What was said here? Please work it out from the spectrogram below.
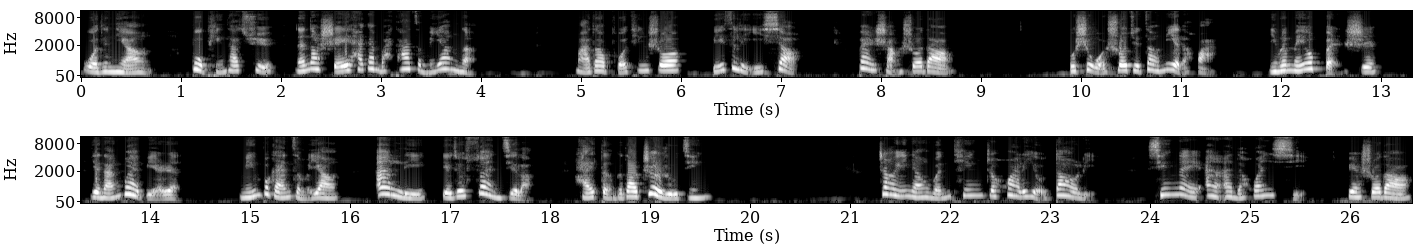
我的娘，不凭他去，难道谁还敢把他怎么样呢？”马道婆听说，鼻子里一笑，半晌说道：“不是我说句造孽的话，你们没有本事，也难怪别人。明不敢怎么样，暗里也就算计了。”还等得到这如今？赵姨娘闻听这话里有道理，心内暗暗的欢喜，便说道：“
